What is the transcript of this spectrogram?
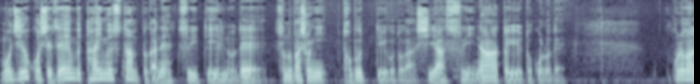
文字起こしで全部タイムスタンプがね、ついているので、その場所に飛ぶっていうことがしやすいなというところで、これが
